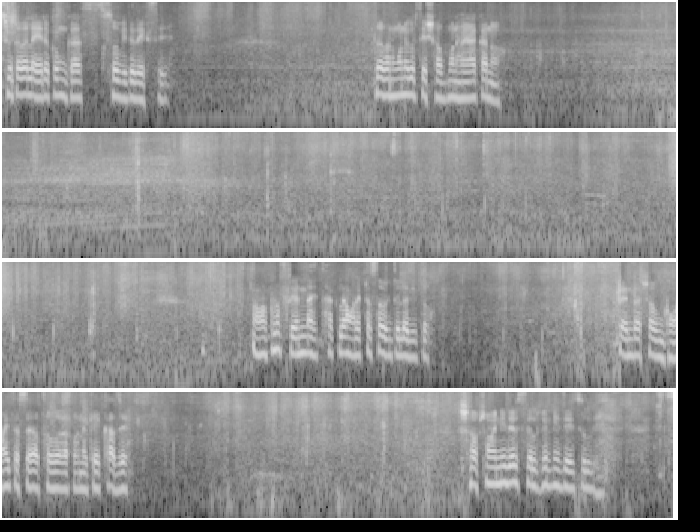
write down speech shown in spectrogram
ছোটবেলায় এরকম গাছ ছবিতে দেখছি। তখন মনে করছি সব মনে হয় আঁকানো আমার কোনো ফ্রেন্ড নাই, থাকলে আমার একটা ছবি তুলে দিত। ফ্রেন্ডরা সব ঘুমাইতেছে অথবা অনেকে কাজে। সব সময় নিজের সেলফি নিজেই তুলি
